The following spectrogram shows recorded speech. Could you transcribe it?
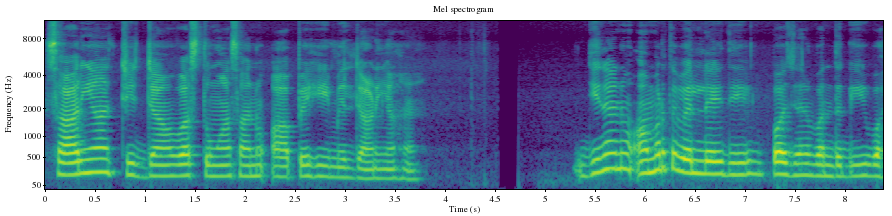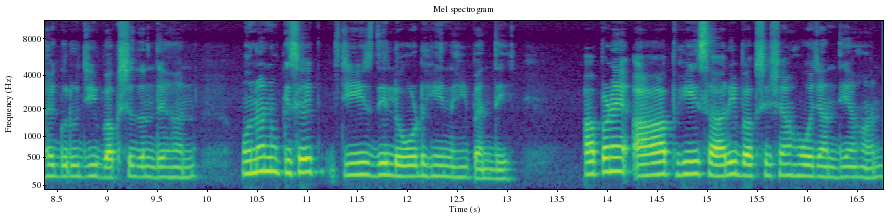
ਸਾਰੀਆਂ ਚੀਜ਼ਾਂ, ਵਸਤੂਆਂ ਸਾਨੂੰ ਆਪੇ ਹੀ ਮਿਲ ਜਾਣੀਆਂ ਹੈ। ਜਿਨ੍ਹਾਂ ਨੂੰ ਅੰਮ੍ਰਿਤ ਵੇਲੇ ਦੀ ਭਜਨ ਬੰਦਗੀ ਵਾਹਿਗੁਰੂ ਜੀ ਬਖਸ਼ ਦਿੰਦੇ ਹਨ, ਉਹਨਾਂ ਨੂੰ ਕਿਸੇ ਚੀਜ਼ ਦੀ ਲੋੜ ਹੀ ਨਹੀਂ ਪੈਂਦੀ। ਆਪਣੇ ਆਪ ਹੀ ਸਾਰੀ ਬਖਸ਼ਿਸ਼ਾਂ ਹੋ ਜਾਂਦੀਆਂ ਹਨ।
